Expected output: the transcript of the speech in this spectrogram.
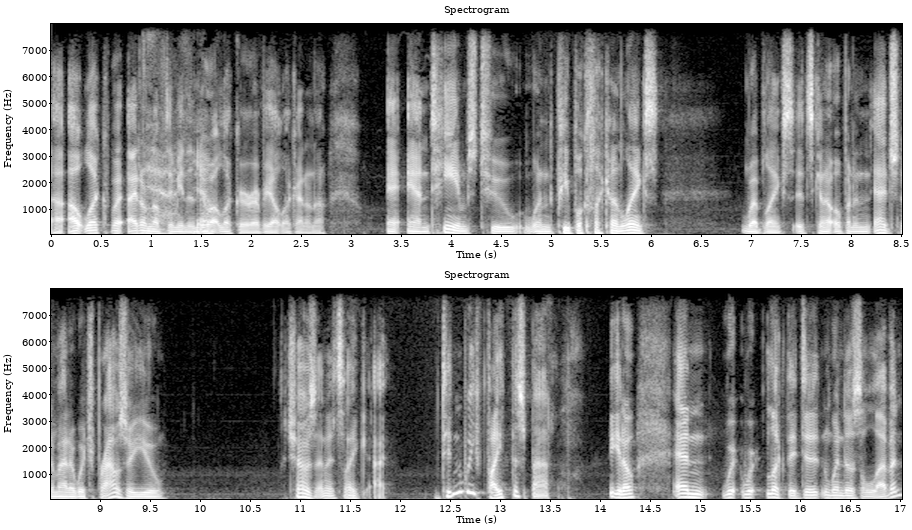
uh, Outlook, but I don't know if they mean the yeah. new Outlook or every Outlook. I don't know. A- and Teams to when people click on links, web links, it's going to open an edge no matter which browser you chose. And it's like, I, didn't we fight this battle? you know, and we're, we're, look, they did it in Windows 11.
